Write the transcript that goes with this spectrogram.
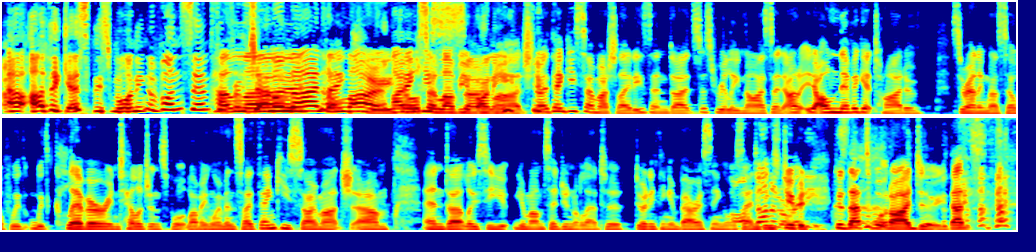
our other guest this morning, Yvonne Sampson from Channel 9. Thank Hello. you. I Thank also you love you, so Bonnie. Much. No, thank you so much, ladies. And uh, it's just really nice. And I, I'll never get tired of surrounding myself with, with clever, intelligent, sport loving women. So thank you so much. Um, and uh, Lucy, you, your mum said you're not allowed to do anything embarrassing or say I've anything stupid because that's what I do. That's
